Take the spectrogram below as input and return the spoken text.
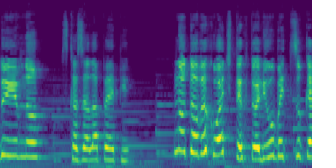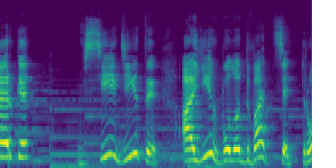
Дивно, сказала Пепі. Ну, то виходьте, хто любить цукерки. Всі діти, а їх було 23,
